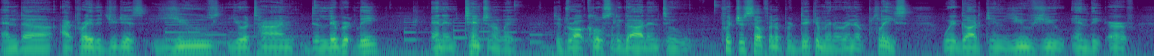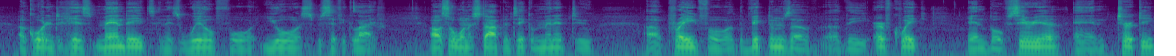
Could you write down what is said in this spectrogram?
And uh, I pray that you just use your time deliberately and intentionally to draw closer to God and to put yourself in a predicament or in a place where God can use you in the earth according to his mandates and his will for your specific life. I also want to stop and take a minute to uh, pray for the victims of uh, the earthquake in both Syria and Turkey.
